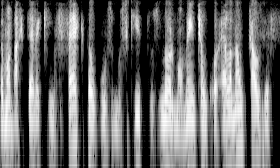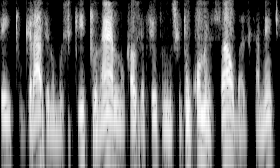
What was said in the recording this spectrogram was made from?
é uma bactéria que infecta alguns mosquitos normalmente, é ela não causa efeito grave no mosquito, né? ela não causa efeito no mosquito, é um comensal basicamente,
